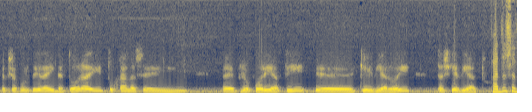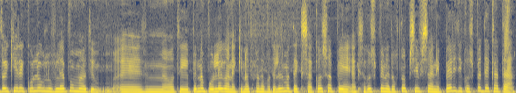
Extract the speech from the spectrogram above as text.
εξακολουθεί να είναι τώρα ή του χάλασε η ε, πληροφορία αυτή ε, και η διαρροή τα σχέδιά του. Πάντως εδώ κύριε Κούλογλου βλέπουμε ότι, ε, ότι πριν από λίγο ανακοινώθηκαν τα αποτελέσματα 658 ψήφισαν υπέρ και 25 κατά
